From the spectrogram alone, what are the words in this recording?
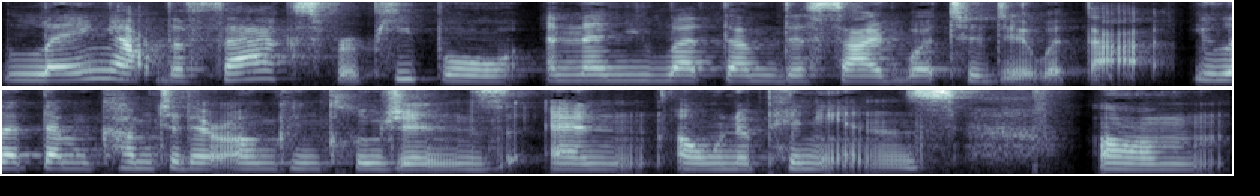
laying out the facts for people and then you let them decide what to do with that. You let them come to their own conclusions and own opinions. Um,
